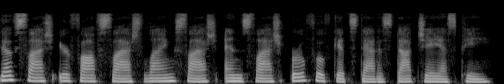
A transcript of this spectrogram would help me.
gov slash irfof slash lang slash n slash status.jsp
